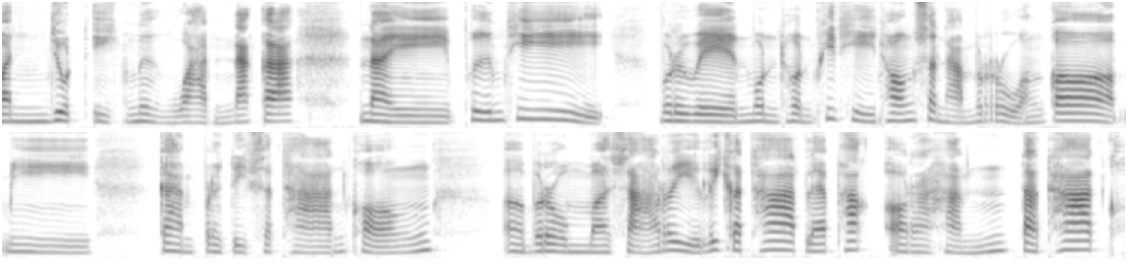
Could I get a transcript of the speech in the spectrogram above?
วันหยุดอีกหนึ่งวันนะคะ ในพื้นที่ บริเวณมณฑลพิธีท้องสนามหลวงก็มีการประดิษฐานของบรมสารีริกธาตุและพระอรหันตธาตุข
